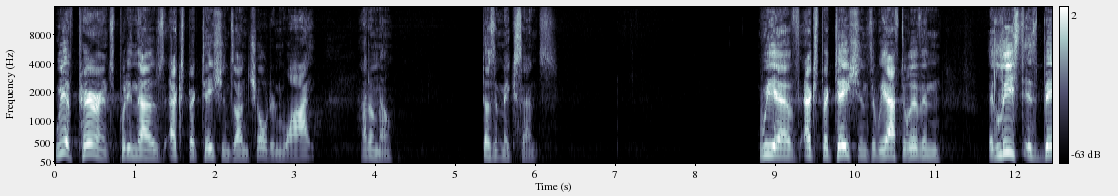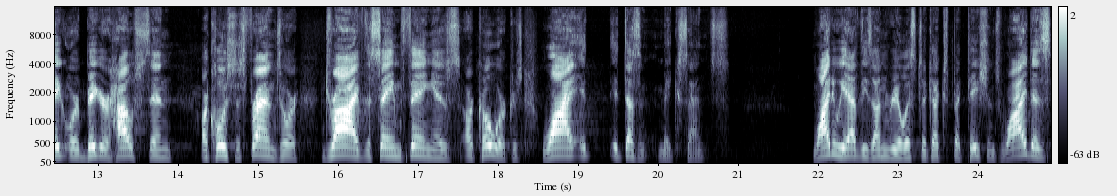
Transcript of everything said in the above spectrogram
We have parents putting those expectations on children. Why? I don't know. Doesn't make sense. We have expectations that we have to live in at least as big or bigger house than our closest friends or drive the same thing as our coworkers. Why? It, it doesn't make sense. Why do we have these unrealistic expectations? Why does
